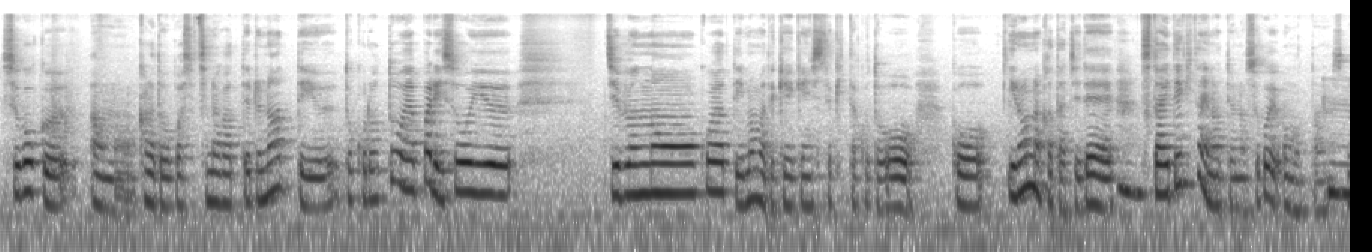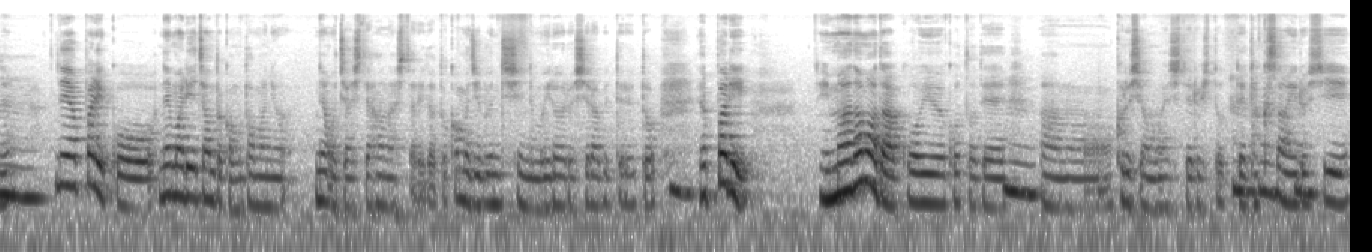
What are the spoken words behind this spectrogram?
すごくあの体を動かすつながってるなっていうところとやっぱりそういう自分のこうやって今まで経験してきたことをこういろんな形でうん。伝えていきたいなっていうのはすごい思ったんですね。うんでやっぱりこうねまりえちゃんとかもたまにねお茶して話したりだとか、まあ、自分自身でもいろいろ調べてるとうん。やっぱりまだまだこういうことで、うん。あの苦しい思いしてる人ってたくさんいるし、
